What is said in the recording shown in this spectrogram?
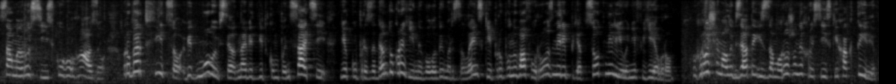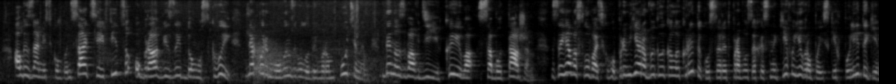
саме російського газу. Роберт Фіцо відмовився навіть від компенсації, яку президент України Володимир Зеленський пропонував у розмірі 500 мільйонів євро. Гроші мали взяти із заморожених російських активів, але замість компенсації Фіцо обрав візит до Москви для перемовин з Володимиром Путіним, де назвав дії Києва саботажем. Заява словацького прем'єра викликала критику серед правозахисників і європейських політиків.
